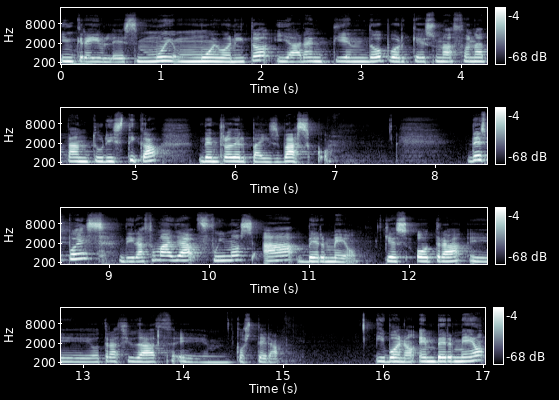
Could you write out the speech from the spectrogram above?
increíble, es muy muy bonito y ahora entiendo por qué es una zona tan turística dentro del País Vasco. Después de ir a Zumaya fuimos a Bermeo, que es otra, eh, otra ciudad eh, costera. Y bueno, en Bermeo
